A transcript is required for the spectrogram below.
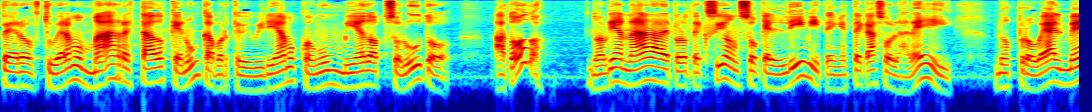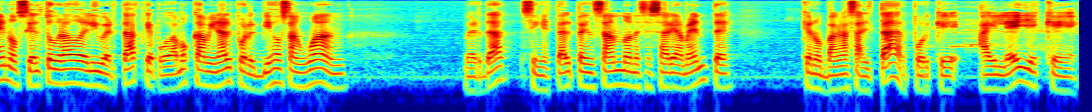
pero estuviéramos más arrestados que nunca porque viviríamos con un miedo absoluto a todo. No habría nada de protección, so que el límite, en este caso la ley, nos provee al menos cierto grado de libertad que podamos caminar por el viejo San Juan ¿verdad? Sin estar pensando necesariamente que nos van a saltar, porque hay leyes que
